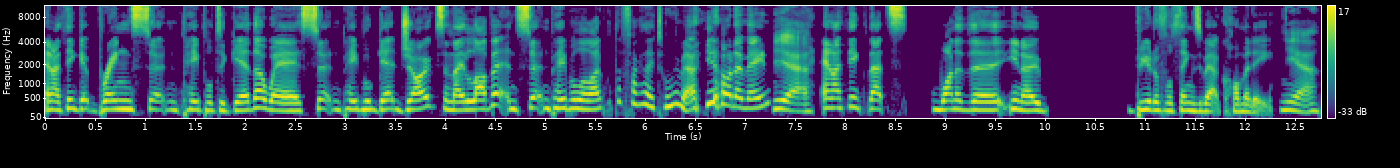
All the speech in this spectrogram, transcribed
And I think it brings certain people together where certain people get jokes and they love it and certain people are like, what the fuck are they talking about? You know what I mean? Yeah. And I think that's one of the, you know, beautiful things about comedy. Yeah.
